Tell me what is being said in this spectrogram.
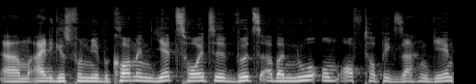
ähm, einiges von mir bekommen. Jetzt heute wird's aber nur um Off-Topic-Sachen gehen.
